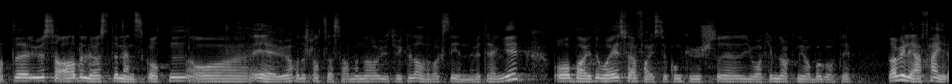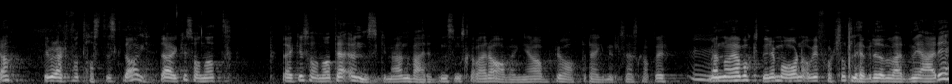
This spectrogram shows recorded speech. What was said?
at eh, USA hadde løst demensgåten og EU hadde slått seg sammen og utviklet alle vaksinene vi trenger, og by the way så er Pfizer konkurs, eh, Joakim, du har ikke noe jobb å gå til. Da ville jeg feira. Det ville vært en fantastisk dag. Det er jo ikke sånn at det er ikke sånn at jeg ønsker meg en verden som skal være avhengig av private legemiddelselskaper. Mm. Men når jeg våkner i morgen og vi fortsatt lever i den verden vi er i,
